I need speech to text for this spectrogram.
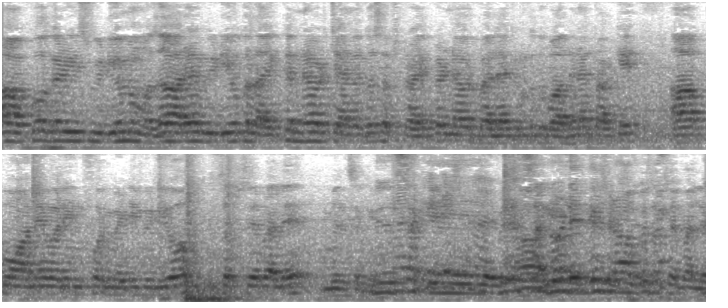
आपको अगर इस वीडियो में मज़ा आ रहा है वीडियो को लाइक करना है और चैनल को सब्सक्राइब करना है और बेल आइकन को दबा देना है ताकि आपको आने वाली इंफॉर्मेटिव वीडियो सबसे पहले मिल सके। मिल सके। मिल हाँ, आपको सबसे पहले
